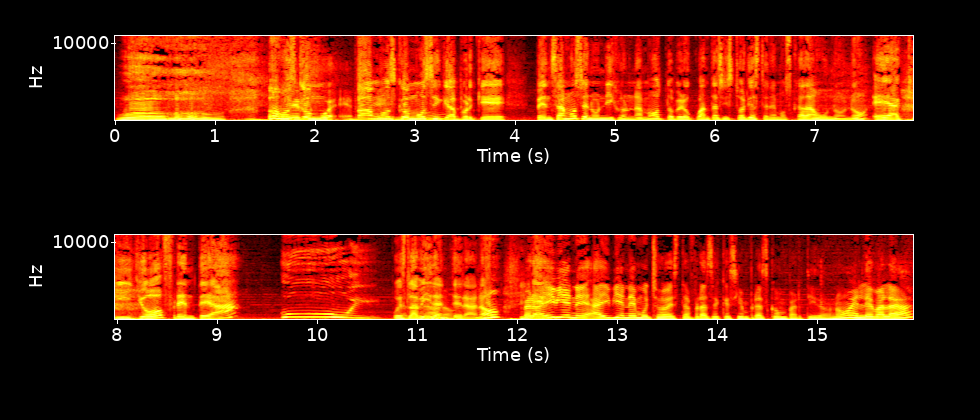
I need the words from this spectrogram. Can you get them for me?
¡Wow! Vamos con, vamos con música porque pensamos en un hijo en una moto, pero ¿cuántas historias tenemos cada uno, no? He aquí yo frente a... Uy, pues la vida entera, ¿no? Pero ahí viene, ahí viene mucho esta frase que siempre has compartido, ¿no? Elévala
